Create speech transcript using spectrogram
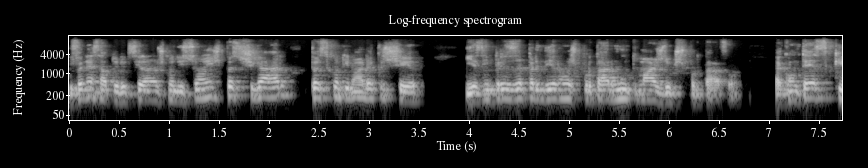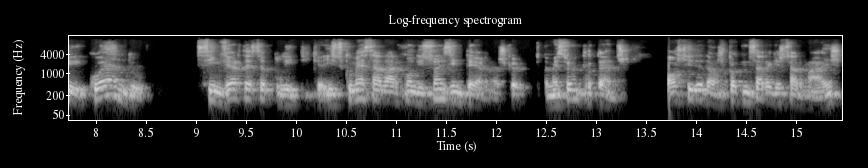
e foi nessa altura que se criaram as condições para se chegar, para se continuar a crescer. E as empresas aprenderam a exportar muito mais do que exportavam. Acontece que quando se inverte essa política e se começa a dar condições internas, que também são importantes, aos cidadãos para começar a gastar mais,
